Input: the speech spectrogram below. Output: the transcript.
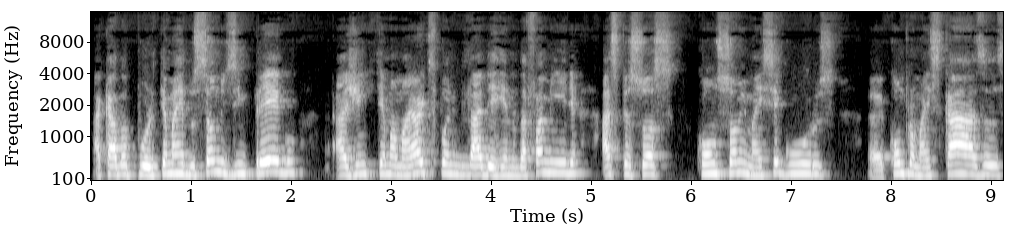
acaba por ter uma redução no desemprego, a gente tem uma maior disponibilidade de renda da família, as pessoas consomem mais seguros, eh, compram mais casas,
